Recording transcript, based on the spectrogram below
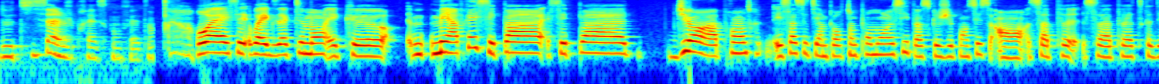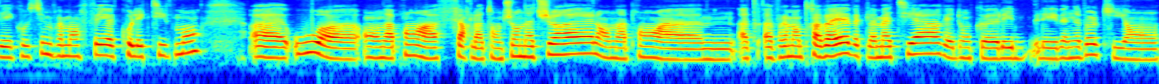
de tissage presque en fait. Hein. Ouais, c'est ouais exactement et que mais après c'est pas c'est pas dur à apprendre. Et ça c'était important pour moi aussi parce que j'ai pensé ça, ça peut ça peut être des costumes vraiment faits collectivement euh, où euh, on apprend à faire la tenture naturelle on apprend à, vraiment travailler avec la matière. Et donc euh, les, les bénévoles qui ont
